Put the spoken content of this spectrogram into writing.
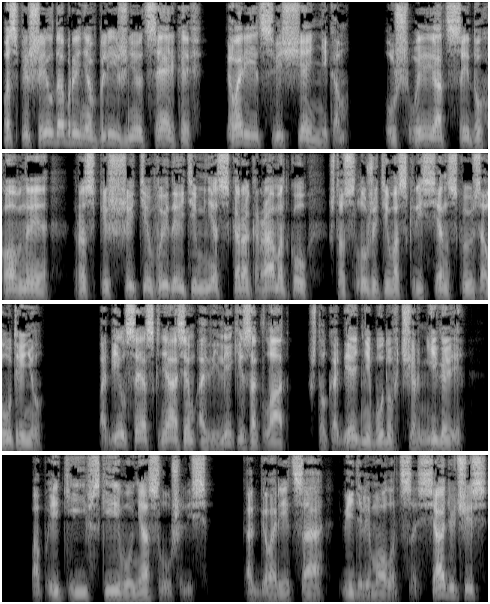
Поспешил Добрыня в ближнюю церковь, говорит священникам, «Уж вы, отцы духовные, распишите, выдайте мне скорограмотку, что служите воскресенскую заутренню. Побился я с князем о великий заклад, что к обедне буду в Чернигове». Попы киевские его не ослушались. Как говорится, видели молодца сядючись,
